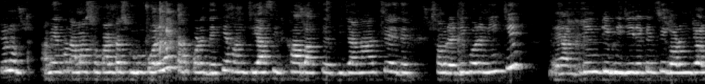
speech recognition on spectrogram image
চলুন, আমি এখন আমার সকালটা শুরু করলাম, তারপরে দেখি এখন চিয়া সিড খাওয়া বাকি ভিজানো আছে সব রেডি করে নিয়েছি। গ্রিন টি ভিজিয়ে রেখেছি, গরম জল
